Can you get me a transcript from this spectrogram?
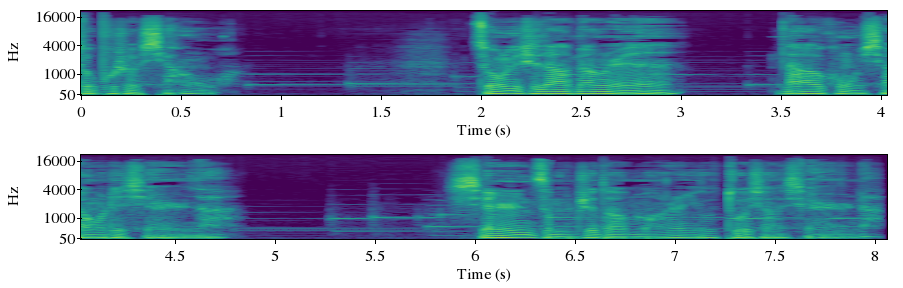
都不说想我。总理是大忙人。”哪有空想我这闲人啊？闲人怎么知道忙人有多想闲人呢？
